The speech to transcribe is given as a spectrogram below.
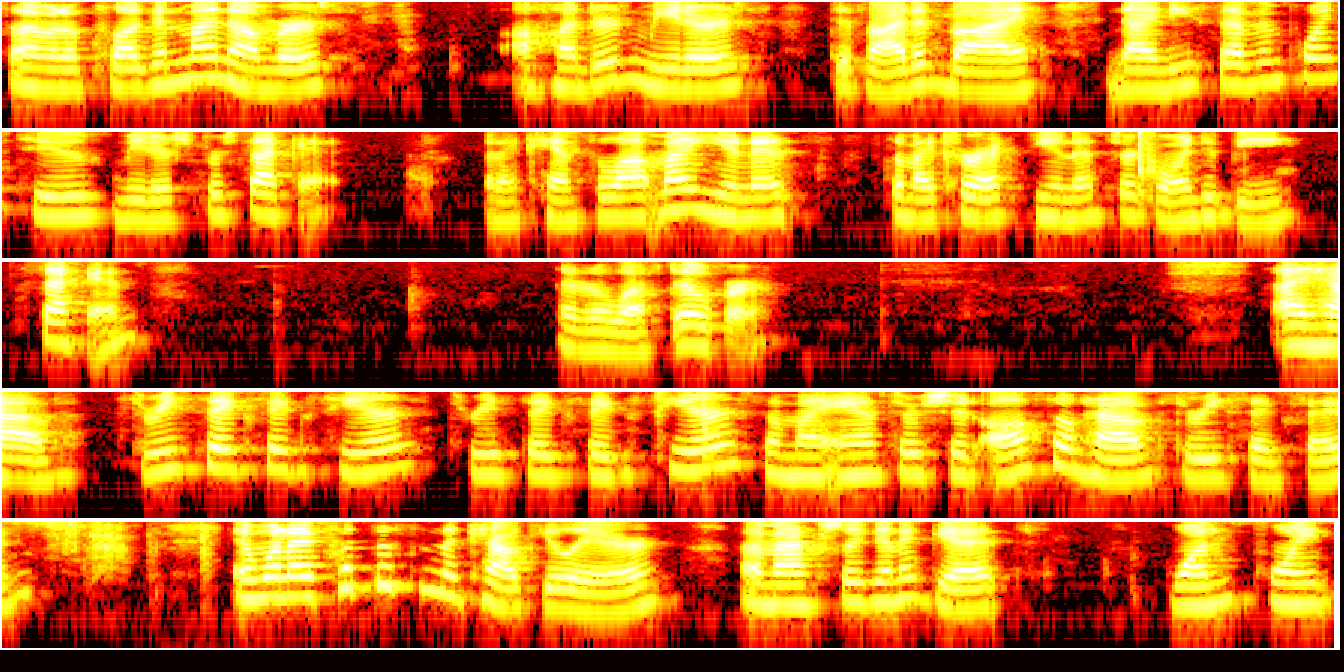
So I'm going to plug in my numbers 100 meters divided by 97.2 meters per second. I'm going to cancel out my units, so my correct units are going to be seconds that are left over. I have three sig figs here, three sig figs here, so my answer should also have three sig figs. And when I put this in the calculator, I'm actually going to get 1.0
